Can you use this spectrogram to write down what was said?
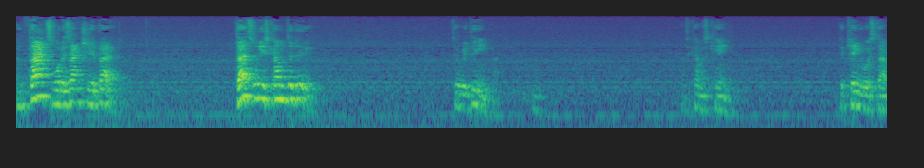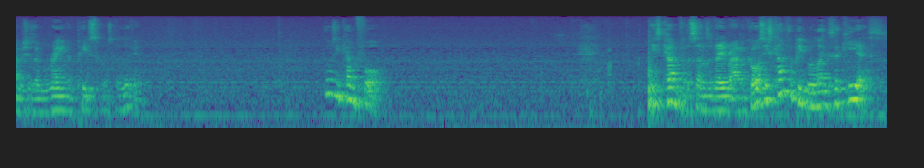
And that's what it's actually about. That's what he's come to do. To redeem. As king. The king who establishes a reign of peace for us to live in. Who's he come for? He's come for the sons of Abraham, of course. He's come for people like Zacchaeus.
